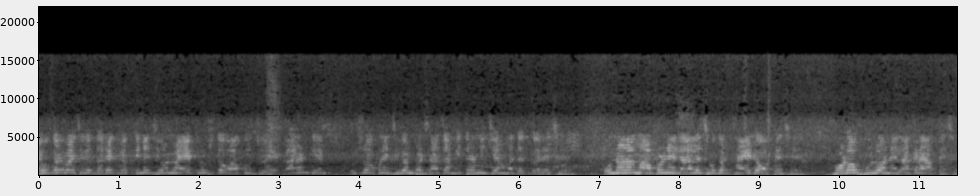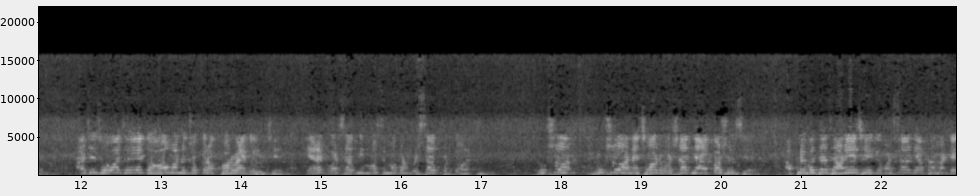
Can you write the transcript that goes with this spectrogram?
એવું કહેવાય છે કે દરેક વ્યક્તિને જીવનમાં એક વૃક્ષ તો વાવવું જ જોઈએ, કારણ કે વૃક્ષો આપણે જીવનભર સાચા મિત્રની જેમ મદદ કરે છે. ઉનાળામાં આપણને લાલચ વગર છાંયડો આપે છે, ફળો, ફૂલો અને લાકડા આપે છે. આજે જોવા જઈએ તો હવામાનનું ચક્ર ખોરવાઈ ગયું છે, ક્યારેક વરસાદની મોસમમાં પણ વરસાદ પડતો નથી. વૃક્ષો વૃક્ષો અને છોડ વરસાદને આકર્ષે છે. આપણે બધા જાણીએ છીએ કે વરસાદ આપણા માટે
